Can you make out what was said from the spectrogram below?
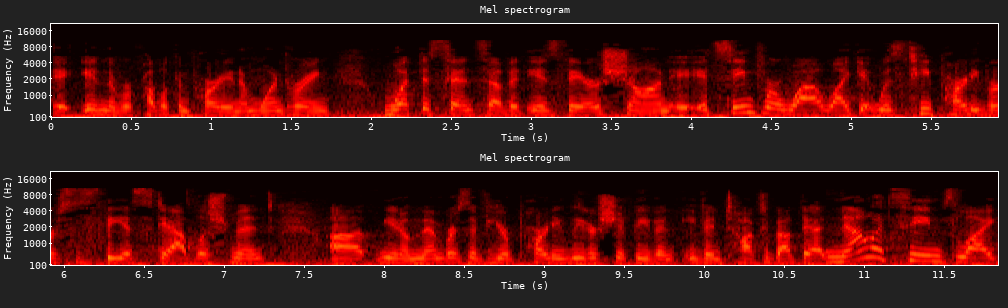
in the Republican Party, and I'm wondering what the sense of it is there, Sean. It, seemed for a while like it was Tea Party versus the establishment. Uh, you know, members of your party leadership even even talked about that. Now it seems like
